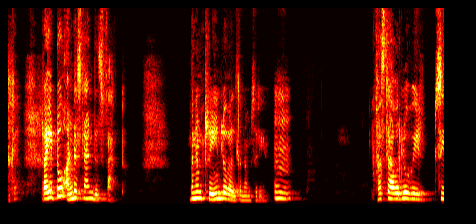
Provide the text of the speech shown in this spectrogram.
okay try to understand this fact మనం ట్రైన్లో వెళ్తున్నాం సరే. ఫస్ట్ అవర్లో we see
